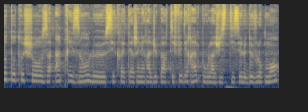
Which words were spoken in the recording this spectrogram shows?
Toute autre chose à présent, le secrétaire général du Parti fédéral pour la justice et le développement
